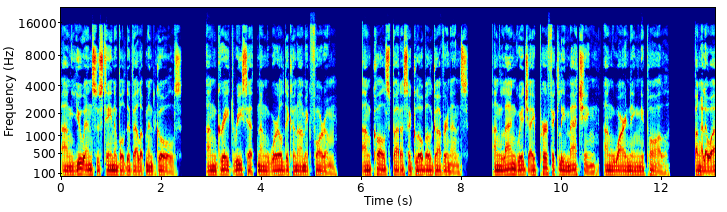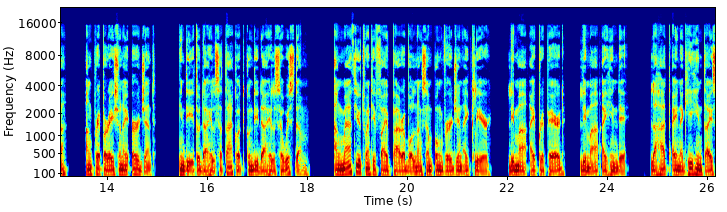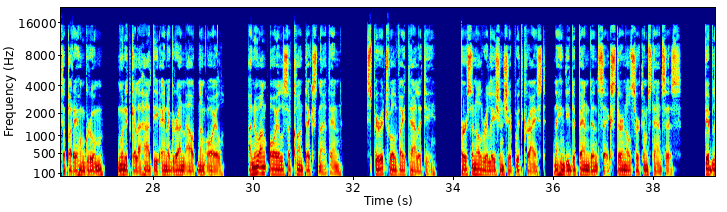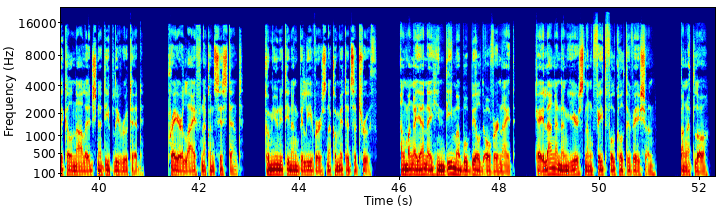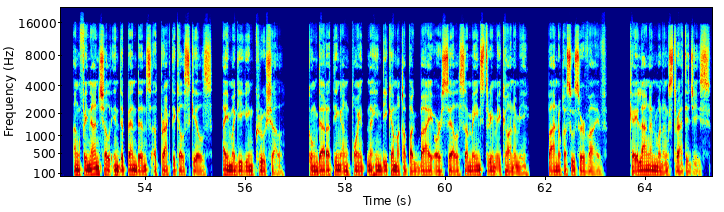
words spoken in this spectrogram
Ang UN Sustainable Development Goals, ang Great Reset ng World Economic Forum, ang calls para sa global governance, ang language ay perfectly matching ang warning ni Paul. Pangalawa, ang preparation ay urgent. Hindi ito dahil sa takot kundi dahil sa wisdom. Ang Matthew 25 parable ng sampung virgin ay clear. Lima ay prepared, lima ay hindi. Lahat ay naghihintay sa parehong groom, ngunit kalahati ay nag-run out ng oil. Ano ang oil sa context natin? Spiritual vitality, personal relationship with Christ na hindi dependent sa external circumstances, biblical knowledge na deeply rooted, prayer life na consistent, community ng believers na committed sa truth. Ang mga yan ay hindi mabubuild overnight. Kailangan ng years ng faithful cultivation. Pangatlo, ang financial independence at practical skills ay magiging crucial. Kung darating ang point na hindi ka makapag-buy or sell sa mainstream economy, paano ka susurvive? Kailangan mo ng strategies.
